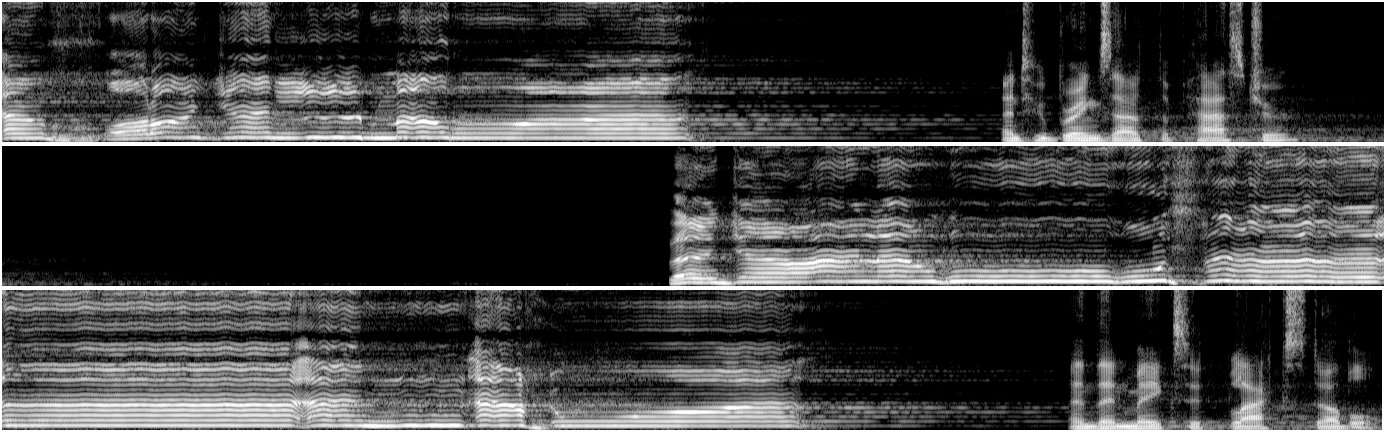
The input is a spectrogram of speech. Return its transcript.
أخرج المرعى and who brings out the pasture فجعله غثاء أحوى and then makes it black stubble.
